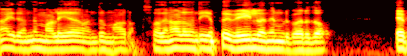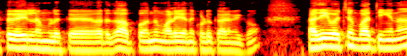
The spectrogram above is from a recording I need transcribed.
தான் இது வந்து மழையாக வந்து மாறும். ஸோ அதனால் வந்து எப்போ வெயில் வந்து நம்மளுக்கு வருதோ எப்போ வெயில் நம்மளுக்கு வருதோ அப்போ வந்து மழை வந்து கொடுக்க ஆரம்பிக்கும். அதிகபட்சம் பார்த்தீங்கன்னா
